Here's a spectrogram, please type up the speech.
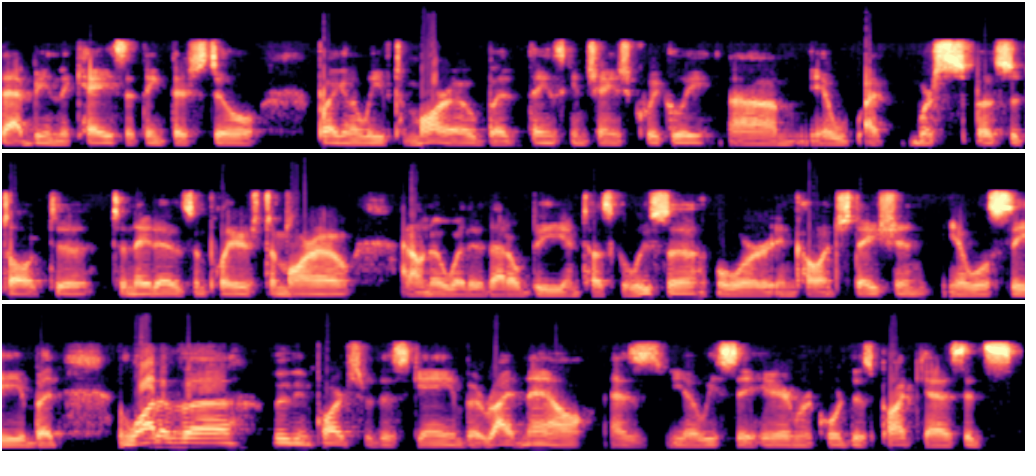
that being the case. I think they're still probably going to leave tomorrow, but things can change quickly. Um, you know, I, we're supposed to talk to, to Nate Oats and players tomorrow. I don't know whether that'll be in Tuscaloosa or in College Station. You know, we'll see. But a lot of uh, moving parts for this game. But right now, as you know, we sit here and record this podcast, it's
